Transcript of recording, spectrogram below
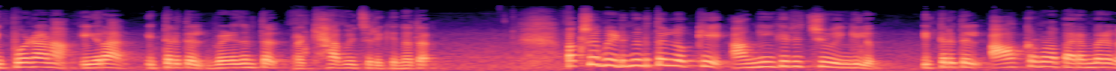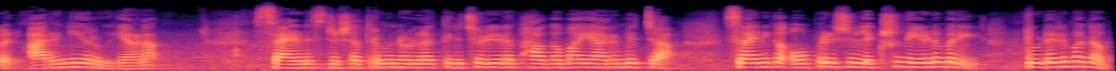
ഇപ്പോഴാണ് ഇറാൻ ഇത്തരത്തിൽ വെടിനിർത്തൽ പ്രഖ്യാപിച്ചിരിക്കുന്നത്. പക്ഷെ വെടിനിർത്തലിലൊക്കെ അംഗീകരിച്ചുവെങ്കിലും ഇത്തരത്തിൽ ആക്രമണ പരമ്പരകൾ അരങ്ങേറുകയാണ്. സയനിസ്റ്റ് ശത്രുവിനുള്ള തിരിച്ചടിയുടെ ഭാഗമായി ആരംഭിച്ച സൈനിക ഓപ്പറേഷൻ ലക്ഷ്യം നേടും വരെ തുടരുമെന്നും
